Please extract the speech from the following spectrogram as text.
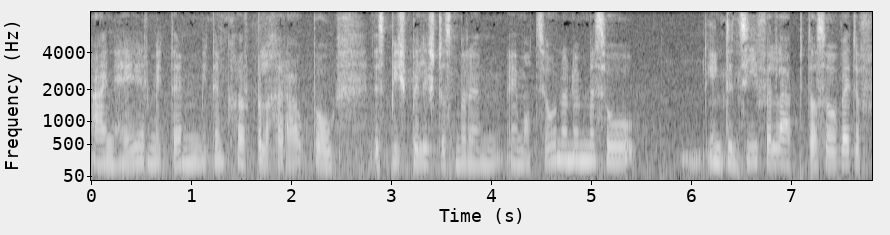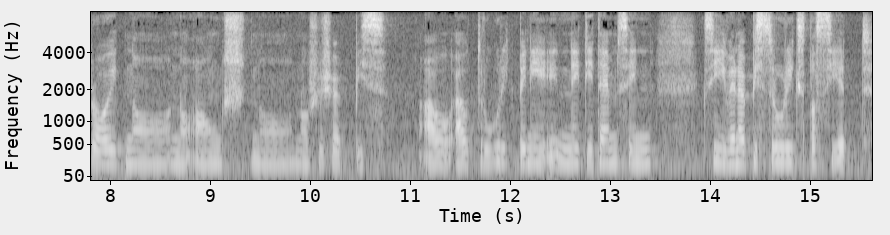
einher mit dem, mit dem körperlichen Raubbau. Das Beispiel ist, dass man ähm, Emotionen nicht mehr so intensiv erlebt. Also weder Freude noch, noch Angst noch, noch sonst etwas auch, auch traurig bin ich nicht in dem Sinn gewesen, wenn etwas Trauriges passiert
